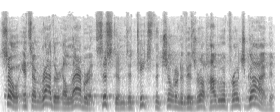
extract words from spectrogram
So it's a rather elaborate system to teach the children of Israel how to approach God.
